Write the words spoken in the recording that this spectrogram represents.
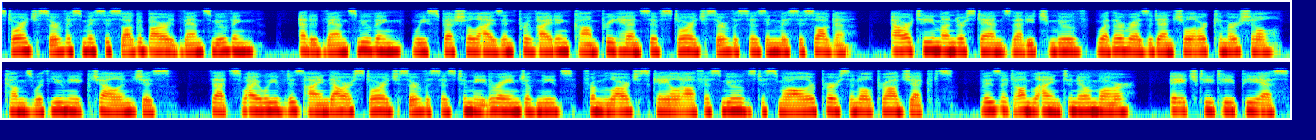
Storage Service Mississauga Bar Advance Moving. At Advance Moving, we specialize in providing comprehensive storage services in Mississauga. Our team understands that each move, whether residential or commercial, comes with unique challenges. That's why we've designed our storage services to meet a range of needs, from large scale office moves to smaller personal projects. Visit online to know more. https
